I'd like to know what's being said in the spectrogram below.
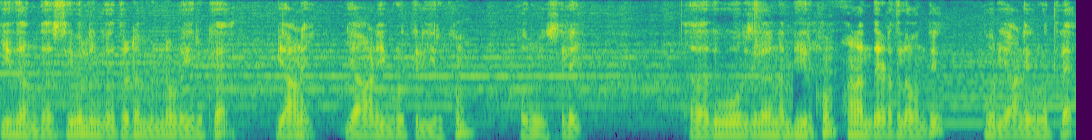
இது அந்த சிவலிங்கத்தோட முன்னோட இருக்க யானை. யானை உருவத்தில் இருக்கும் ஒரு சிலை. அதாவது ஒவ்வொரு சில நந்தி இருக்கும். ஆனால் அந்த இடத்துல வந்து ஒரு யானை உருவத்தில்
